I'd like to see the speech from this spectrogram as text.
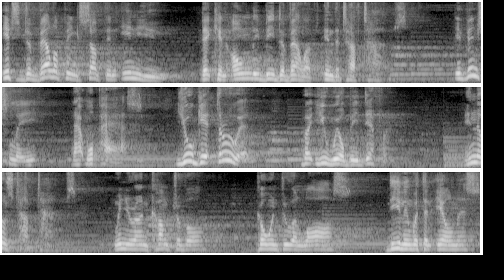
it's developing something in you that can only be developed in the tough times. Eventually, that will pass. You'll get through it, but you will be different in those tough times, when you're uncomfortable, going through a loss, dealing with an illness,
